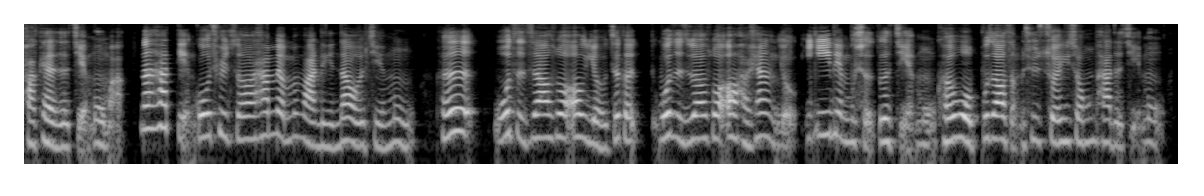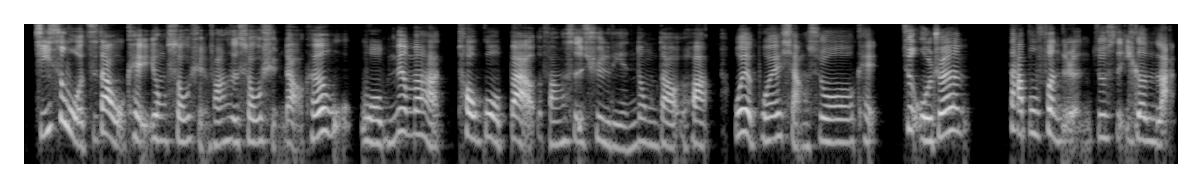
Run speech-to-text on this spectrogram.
podcast 的节目嘛，那他点过去之后，他没有办法连到我的节目。可是我只知道说哦有这个，我只知道说哦好像有依依恋不舍这个节目，可是我不知道怎么去追踪他的节目。即使我知道我可以用搜寻方式搜寻到，可是我我没有办法透过 bio 的方式去联动到的话，我也不会想说可以。就我觉得大部分的人就是一个懒，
